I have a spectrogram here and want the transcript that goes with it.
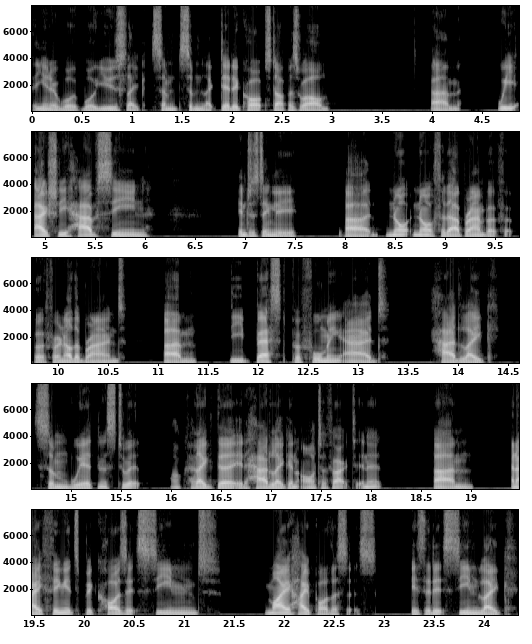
you know, we'll we'll use like some some like Didicorp stuff as well. Um, we actually have seen, interestingly, uh, not not for that brand, but for, but for another brand, um, the best performing ad had like some weirdness to it. Okay. Like the it had like an artifact in it, um, and I think it's because it seemed. My hypothesis is that it seemed like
